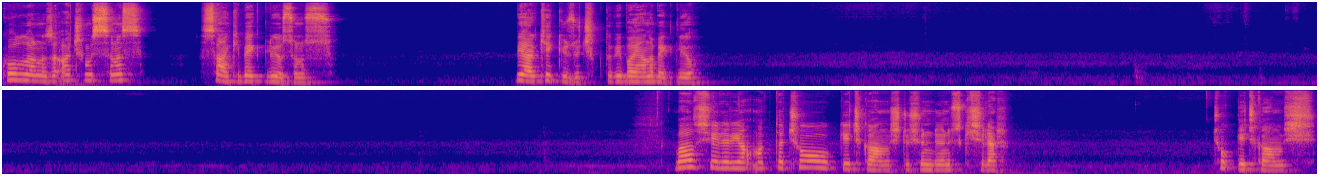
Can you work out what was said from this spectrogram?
Kollarınızı açmışsınız. Sanki bekliyorsunuz. Bir erkek yüzü çıktı, bir bayanı bekliyor. Bazı şeyleri yapmakta çok geç kalmış düşündüğünüz kişiler. Çok geç kalmış.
